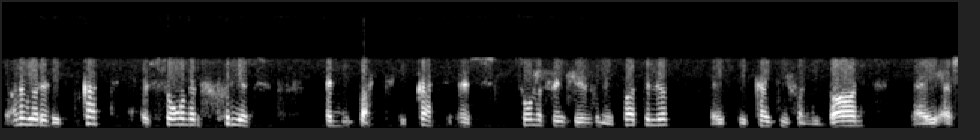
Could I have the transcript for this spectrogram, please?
In ander woorde die kat is sonder vrees in die pad. Die kat is sonder vrees om die pad te loop. Hy is die katjie van die baan. Hy is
